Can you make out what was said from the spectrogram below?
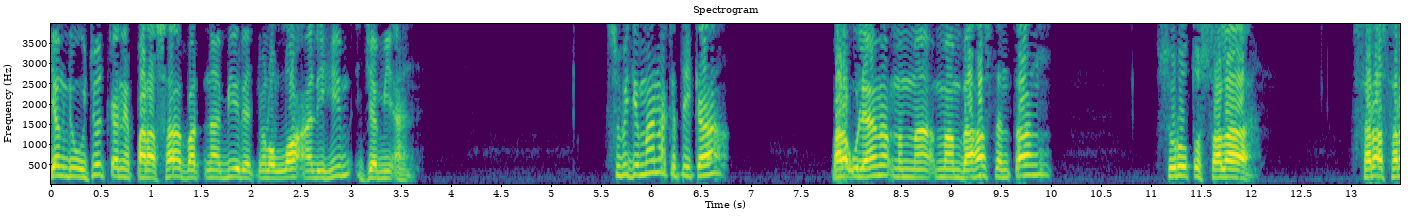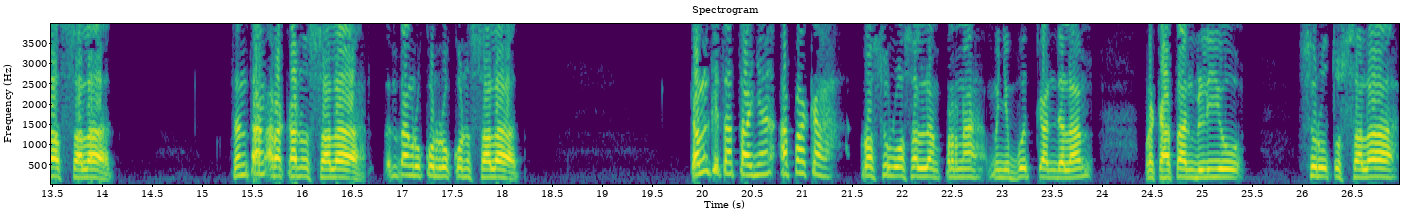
yang diwujudkan oleh para sahabat Nabi Rasulullah alaihim jami'an. Sebagaimana ketika para ulama membahas tentang surutus salah, syarat-syarat salat, tentang arkanus salat, tentang rukun-rukun salat. Kalau kita tanya, apakah Rasulullah SAW pernah menyebutkan dalam perkataan beliau surutus salah,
